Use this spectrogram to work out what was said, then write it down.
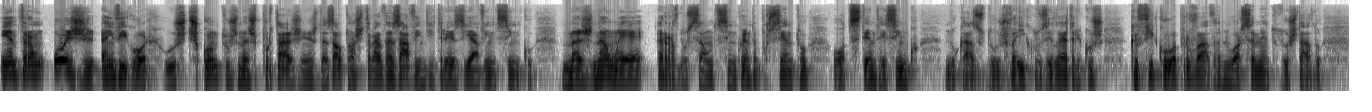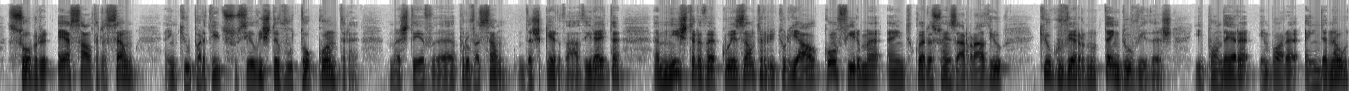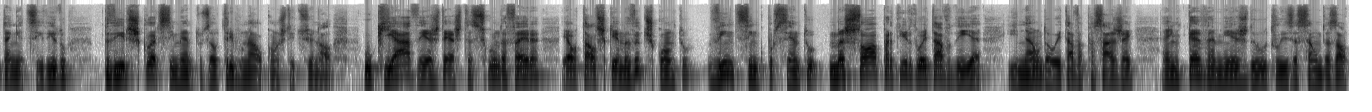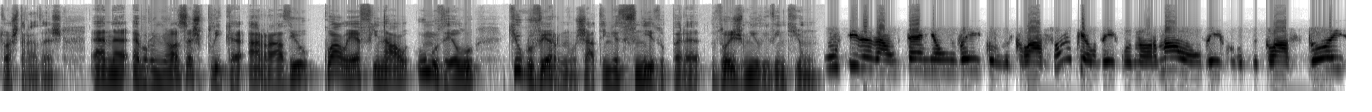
Entram hoje em vigor os descontos nas portagens das autoestradas A23 e A25, mas não é a redução de 50% ou de 75%, no caso dos veículos elétricos, que ficou aprovada no Orçamento do Estado. Sobre essa alteração, em que o Partido Socialista votou contra, mas teve a aprovação da esquerda à direita, a Ministra da Coesão Territorial confirma em declarações à rádio que o Governo tem dúvidas e pondera, embora ainda não o tenha decidido, pedir esclarecimentos ao Tribunal Constitucional. O que há desde esta segunda-feira é o tal esquema de desconto, 25%, mas só a partir do oitavo dia e não da oitava passagem em cada mês de utilização das autoestradas. Ana Abrunhosa explica à rádio qual é, afinal, o modelo que o Governo já tinha definido para 2021. Um cidadão que tenha um veículo de classe 1, que é um veículo normal, ou um veículo de classe 2,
